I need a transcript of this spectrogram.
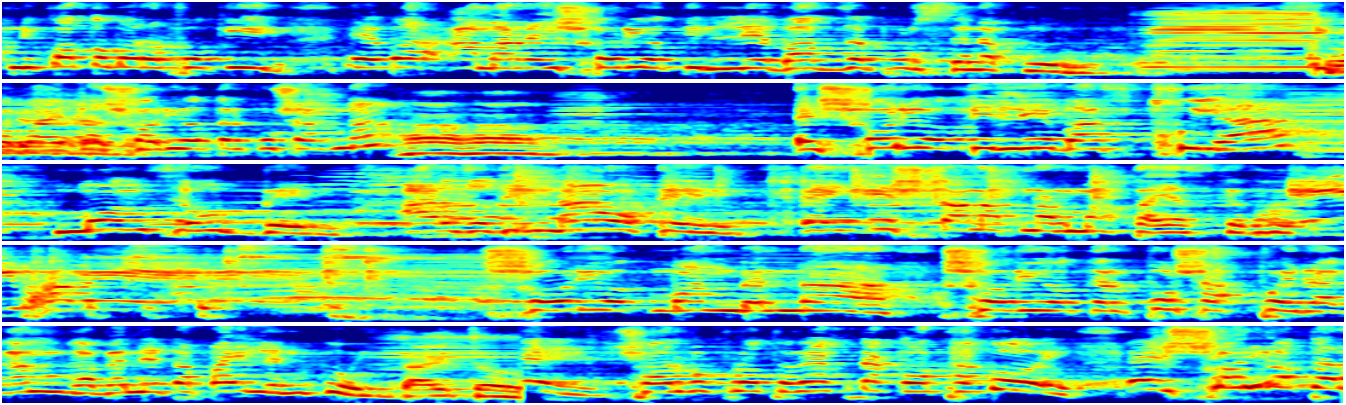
আপনি কত বড় ফকির? এবার আমার এই শরীয়তির লেবাদ যে পড়ছেন আপনি কি বাবা এটা শরীয়তের পোশাক না? হ্যাঁ হ্যাঁ। এই শরীয়তি লেবাস থুইয়া মঞ্চে উঠবেন আর যদি না ওঠেন এই স্টান আপনার মাথায় আজকে ভাঙবে এইভাবে। শরীয়ত মানবেন না শরীয়তের পোশাক পয়রা গান গাবেন এটা পাইলেন কই? তাই তো। এই সর্বপ্রথম একটা কথা কই এই শরীয়তের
